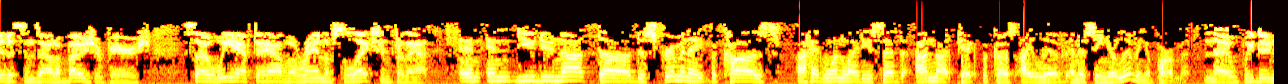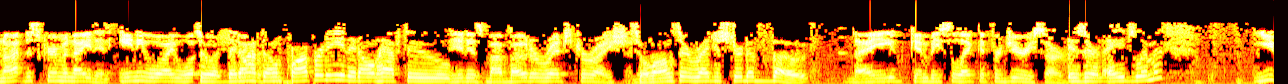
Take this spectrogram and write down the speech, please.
citizens out of Bossier Parish. So we have to have a random selection for that. And and you do not uh, discriminate because I had one lady said I'm not picked because I live in a senior living apartment. No, we do not discriminate in any way So they don't have to own property. They don't have to. It is by voter registration. So long as they're registered to vote, they can be selected for jury service. Is there an age limit? you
